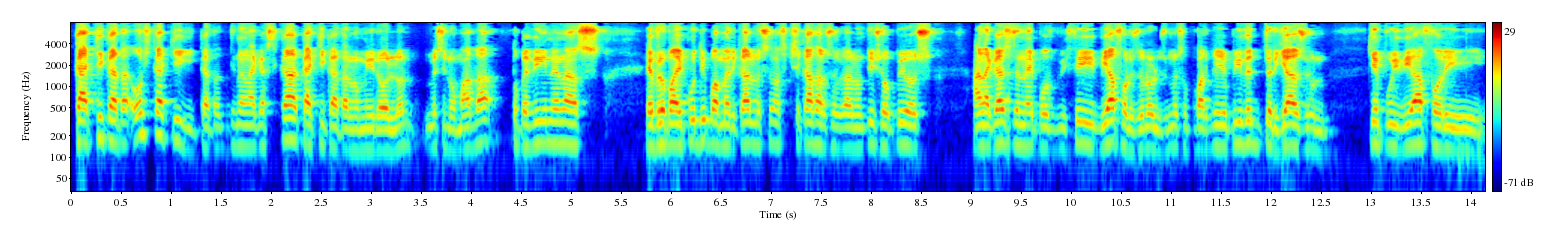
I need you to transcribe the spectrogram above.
κακή, κατα... όχι κακή, κατα... την αναγκαστικά κακή κατανομή ρόλων μες στην ομάδα. Το παιδί είναι ένας ευρωπαϊκού τύπου Αμερικάνος, ένας ξεκάθαρος οργανωτής, ο οποίος αναγκάζεται να υποδηθεί διάφορους ρόλους μέσα στο παρκέ, οι οποίοι δεν του ταιριάζουν και που οι διάφοροι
